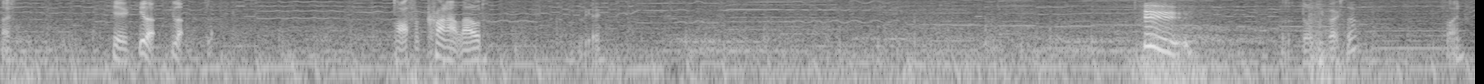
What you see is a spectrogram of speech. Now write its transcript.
Nice one. Here, heal up, heal up, heal up. Oh, for crying out loud. Dodgy backstab. Fine.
